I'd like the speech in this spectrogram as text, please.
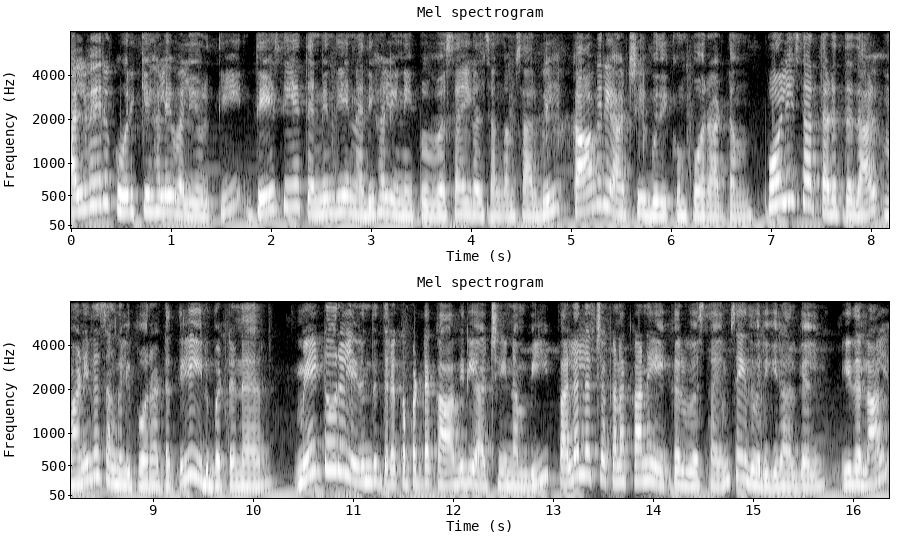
பல்வேறு கோரிக்கைகளை வலியுறுத்தி தேசிய தென்னிந்திய நதிகள் இணைப்பு விவசாயிகள் சங்கம் சார்பில் காவிரி ஆற்றில் குதிக்கும் போராட்டம். போலீசார் தடுத்ததால் மனித சங்கிலி போராட்டத்தில் ஈடுபட்டனர். மேட்டூரில் இருந்து திறக்கப்பட்ட காவிரி ஆற்றை நம்பி பல லட்சக்கணக்கான ஏக்கர் விவசாயம் செய்து வருகிறார்கள். இதனால்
